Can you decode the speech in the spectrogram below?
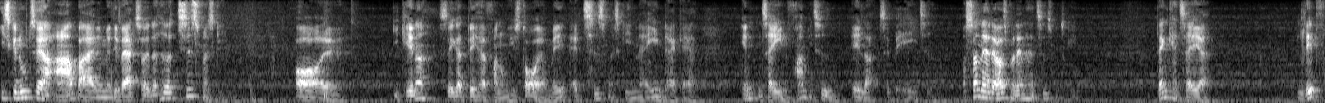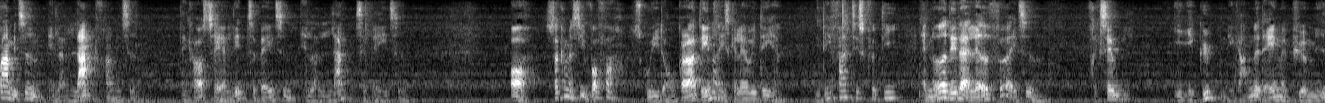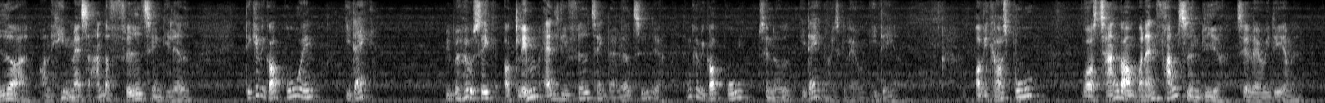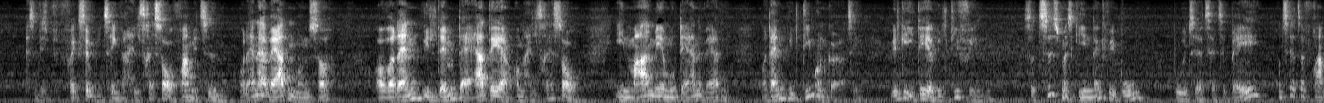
I skal nu til at arbejde med det værktøj, der hedder tidsmaskine. Og øh, I kender sikkert det her fra nogle historier med, at tidsmaskinen er en, der kan enten tage en frem i tiden eller tilbage i tiden. Og sådan er det også med den her tidsmaskine. Den kan tage jer lidt frem i tiden eller langt frem i tiden. Den kan også tage jer lidt tilbage i tiden eller langt tilbage i tiden. Og så kan man sige, hvorfor skulle I dog gøre det, når I skal lave idéer? Men det er faktisk fordi, at noget af det, der er lavet før i tiden, for eksempel i Ægypten i gamle dage med pyramider og en hel masse andre fede ting, de lavede, det kan vi godt bruge ind i dag. Vi behøver ikke at glemme alle de fede ting, der er lavet tidligere. Dem kan vi godt bruge til noget i dag, når vi skal lave idéer. Og vi kan også bruge vores tanker om, hvordan fremtiden bliver til at lave idéer med. Altså hvis vi for eksempel tænker 50 år frem i tiden, hvordan er verden måske så? Og hvordan vil dem, der er der om 50 år, i en meget mere moderne verden, hvordan vil de måtte gøre ting? Hvilke idéer vil de finde? Så tidsmaskinen, den kan vi bruge både til at tage tilbage og til at tage frem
